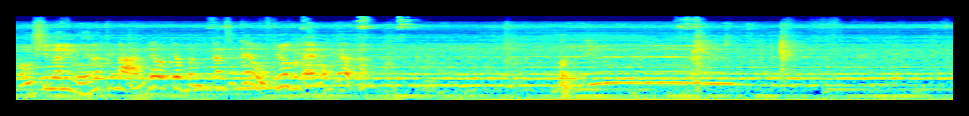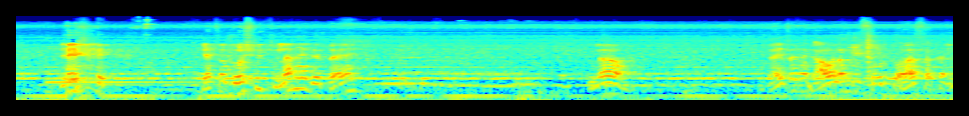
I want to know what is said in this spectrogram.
हौशीनं आणि मेहनतीनं आणल्या होत्या पण त्याचा काही उपयोग नाही ना काय आता? याचा दोष मी तुला नाही देत आहे. तुला जायचं ना गावाला मी सोडतो आज सकाळी.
